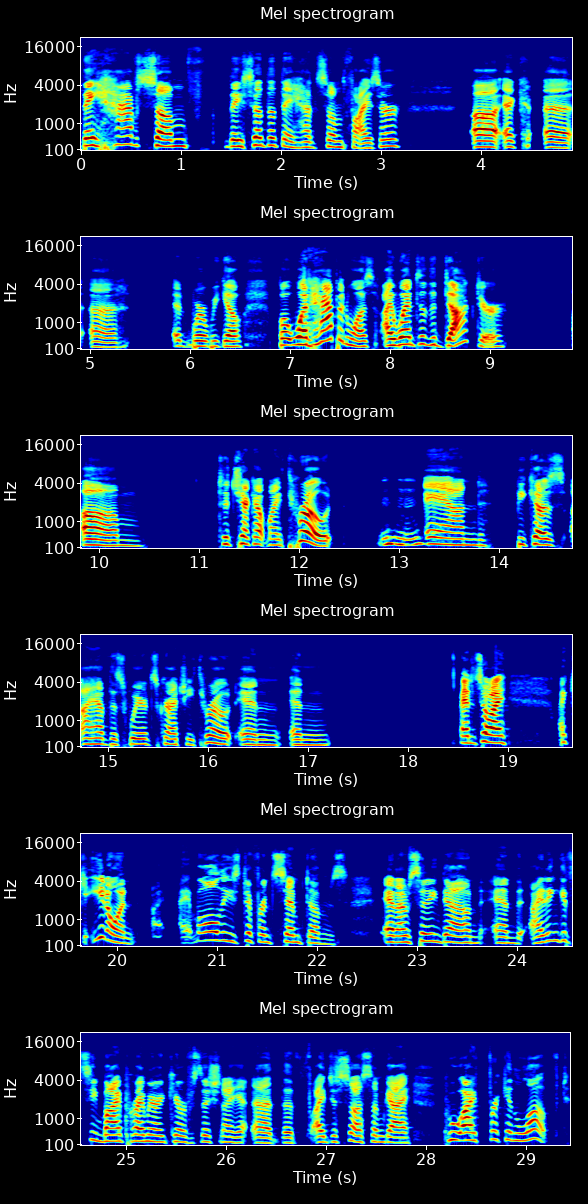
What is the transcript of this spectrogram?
They have some. They said that they had some Pfizer uh, at uh, uh, at where we go, but what happened was I went to the doctor um to check out my throat hmm and because I have this weird scratchy throat and and and so I I you know and I, I have all these different symptoms and I'm sitting down and I didn't get to see my primary care physician. I uh the I just saw some guy who I freaking loved.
